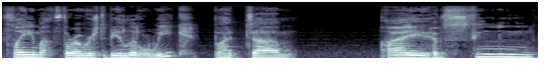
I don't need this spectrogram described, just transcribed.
flame throwers to be a little weak, but um, I have seen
